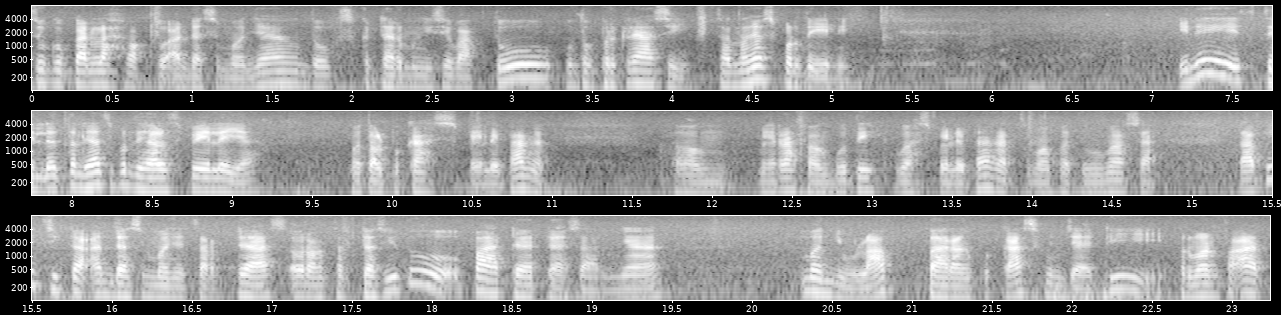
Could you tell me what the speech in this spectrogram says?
cukupkanlah waktu anda semuanya untuk sekedar mengisi waktu untuk berkreasi. Contohnya seperti ini. Ini terlihat seperti hal sepele ya. Botol bekas sepele banget. Bawang merah bawang putih wah sepele banget cuma buat memasak tapi jika anda semuanya cerdas orang cerdas itu pada dasarnya menyulap barang bekas menjadi bermanfaat.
